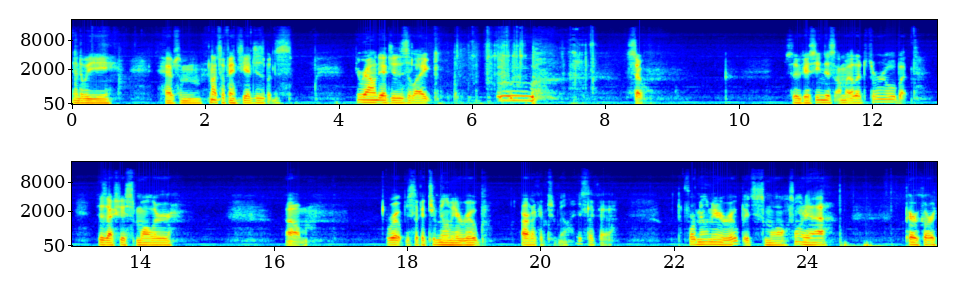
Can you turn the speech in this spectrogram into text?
And we have some not so fancy edges but just the round edges like ooh. So so you guys seen this on my other tutorial, but this is actually a smaller um, rope. It's like a two millimeter rope, or like a two mil. It's like a four millimeter rope. It's small, smaller than a paracord.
